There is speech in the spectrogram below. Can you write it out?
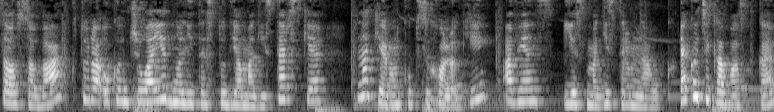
to osoba, która ukończyła jednolite studia magisterskie na kierunku psychologii, a więc jest magistrem nauk. Jako ciekawostkę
